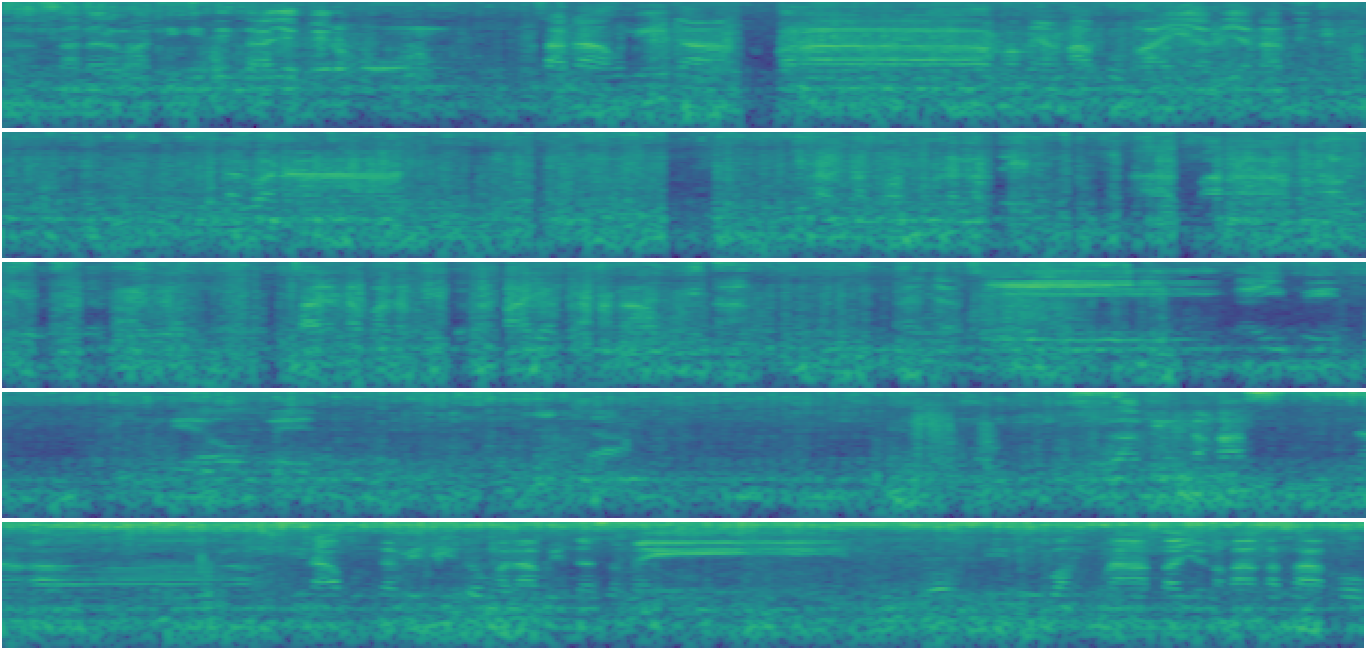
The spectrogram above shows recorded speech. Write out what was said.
Ah, sana naman tingitin tayo pero kung sana humina para mamaya nga po area natin itong dalawa na isang na pang lalaki at para makauwi talaga tayo. Sayang naman nandito na tayo sana na. Humina nandyan si Kaipit si Kuya Open yan siya grabe yung lakas na ah, inabot namin dito malapit na sa may bank na tayo nakakasako.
